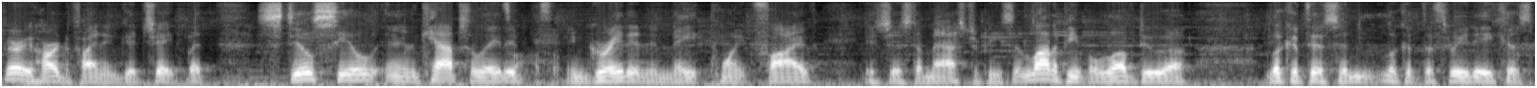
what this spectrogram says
very hard to find in good shape, but still sealed and encapsulated awesome. and graded in 8.5. It's just a masterpiece. And a lot of people love to uh, look at this and look at the 3D because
